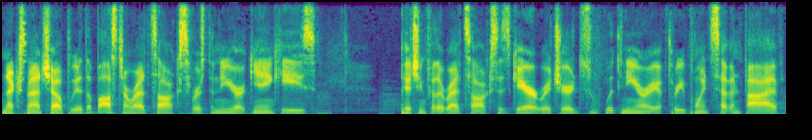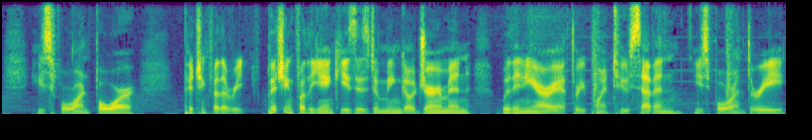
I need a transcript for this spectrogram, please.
Next matchup, we have the Boston Red Sox versus the New York Yankees. Pitching for the Red Sox is Garrett Richards with an ERA of 3.75. He's 4 on 4. Pitching for the re- pitching for the Yankees is Domingo German with an ERA of 3.27. He's 4 and 3.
